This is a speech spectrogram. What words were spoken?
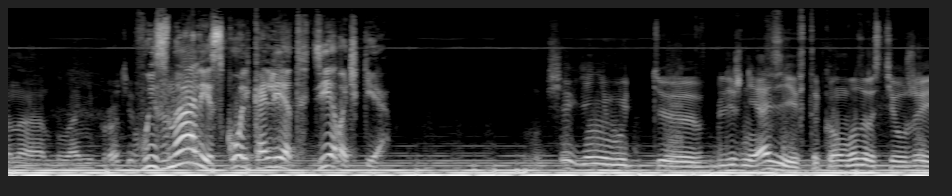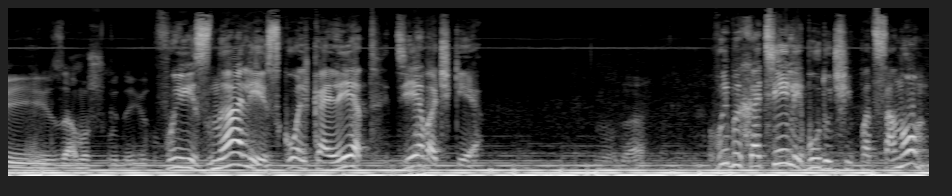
Она была не против. Вы знали, сколько лет девочке? Вообще где-нибудь э, в Ближней Азии в таком возрасте уже и замуж выдают. Вы знали, сколько лет девочке? Ну да. Вы бы хотели, будучи пацаном,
